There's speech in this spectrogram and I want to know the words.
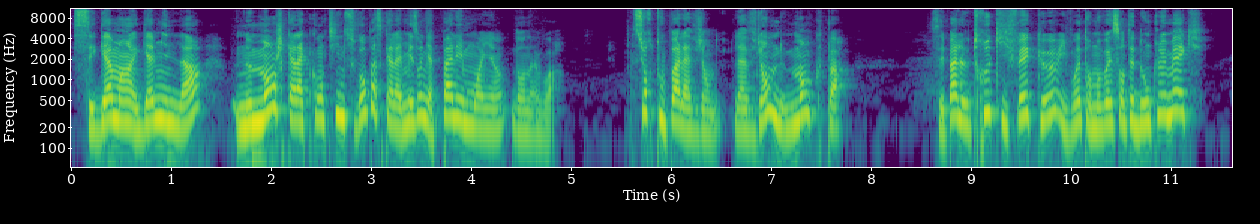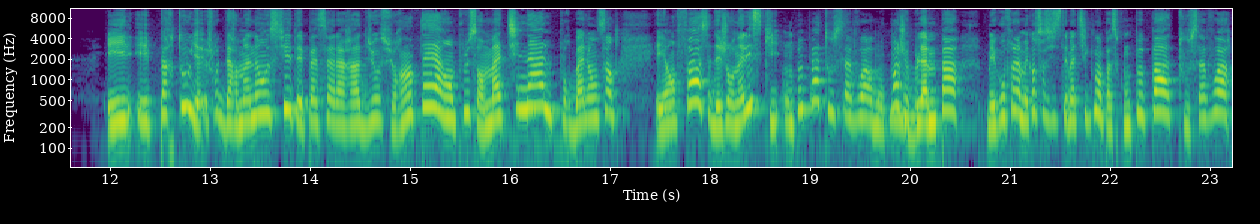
ces gamins et gamines-là ne mangent qu'à la cantine, souvent parce qu'à la maison, il n'y a pas les moyens d'en avoir. Surtout pas la viande. La viande ne manque pas. C'est pas le truc qui fait qu'ils vont être en mauvaise santé. Donc le mec, et, et partout, il y a, je crois que Darmanin aussi était passé à la radio sur Inter, en plus, en matinale, pour balancer un truc. Et en face, il y a des journalistes qui, on peut pas tout savoir. Donc moi, je blâme pas mes confrères, mes consoeurs systématiquement, parce qu'on peut pas tout savoir.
